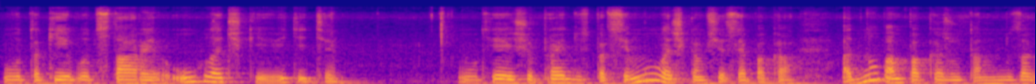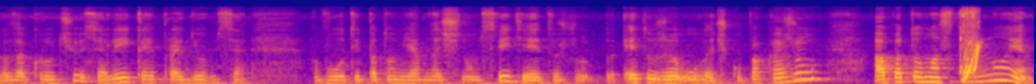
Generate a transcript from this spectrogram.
вот такие вот старые углочки, видите. Вот я еще пройдусь по всем улочкам. Сейчас я пока одну вам покажу, там закручусь, аллейкой пройдемся. Вот, и потом я в ночном свете эту же, эту же улочку покажу, а потом остальное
